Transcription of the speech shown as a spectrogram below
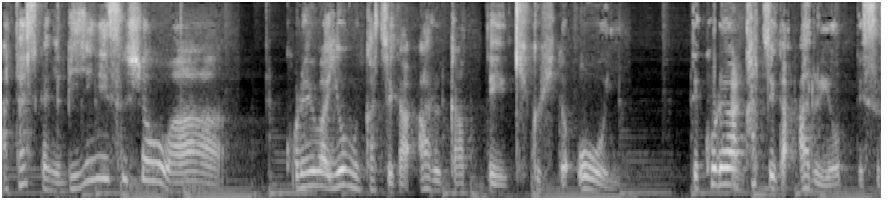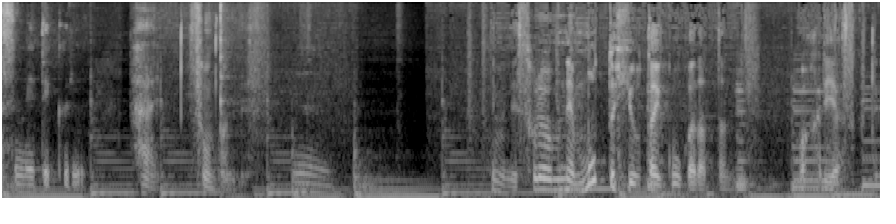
ー。あ確かに。ビジネス書はこれは読む価値があるかっていう聞く人多い。でこれは価値があるよって勧めてくる、はい。そうなんです。うん、でもねそれはねもっと費用対効果だったんです。分かりやすくて。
